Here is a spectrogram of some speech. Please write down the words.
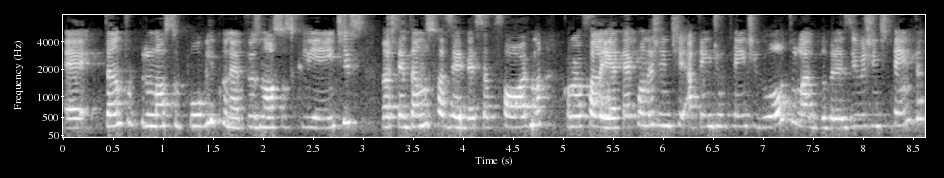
é, tanto para o nosso público, né, para os nossos clientes, nós tentamos fazer dessa forma. Como eu falei, até quando a gente atende um cliente do outro lado do Brasil, a gente tenta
